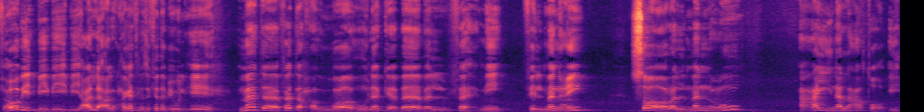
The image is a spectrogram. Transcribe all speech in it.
فهو بي بي بي بيعلق على الحاجات اللي زي كده بيقول إيه؟ متى فتح الله لك باب الفهم في المنع؟ صار المنع عين العطاء.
